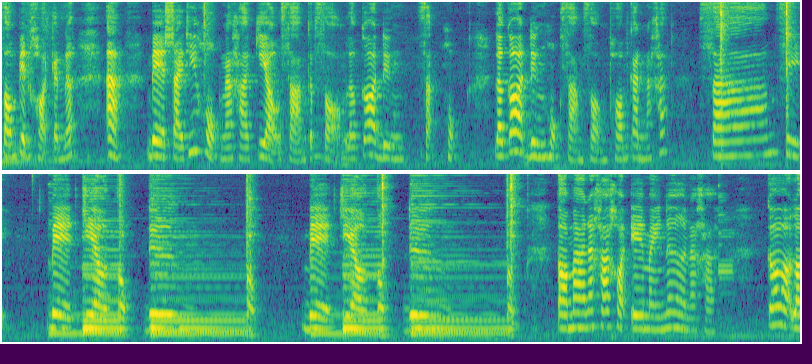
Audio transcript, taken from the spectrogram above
ซ้อมเปลี่ยนคอร์ดกันเนอะอะเบสสายที่ 6 นะคะ เกี่ยว 3 กับ 2 แล้วก็ดึง6แล้วก็ดึง 6 3 2 พร้อมกันนะคะ 3 4 เบสเกี่ยวตบดึงตบเบสเกี่ยวตบดึงตบต่อมานะคะคอร์ด A minor นะคะ ก็เรา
